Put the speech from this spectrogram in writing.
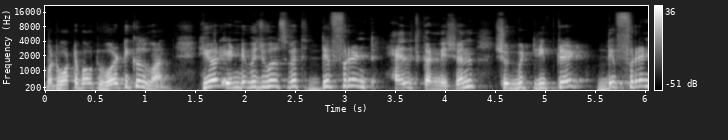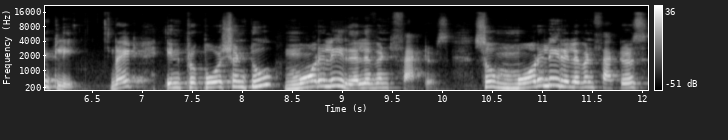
But what about vertical one? Here individuals with different health condition should be treated differently right in proportion to morally relevant factors. So morally relevant factors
